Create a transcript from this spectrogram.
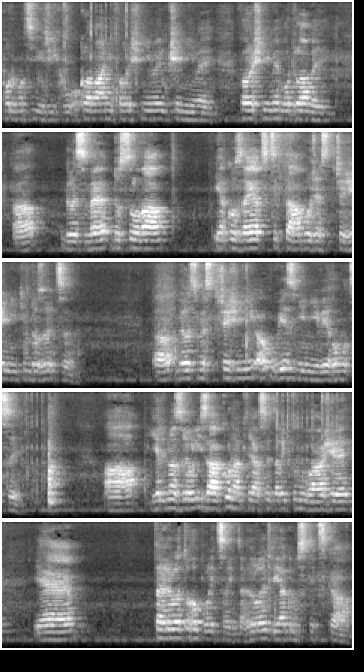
pod mocí hříchu, oklamáni falešnými učeními, falešnými modlami a byli jsme doslova jako zajatci v táboře střežení tím dozorcem. A byli jsme střežení a uvěznění v jeho moci. A jedna z rolí zákona, která se tady k tomu váže, je ta role toho policajta, role diagnostická.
